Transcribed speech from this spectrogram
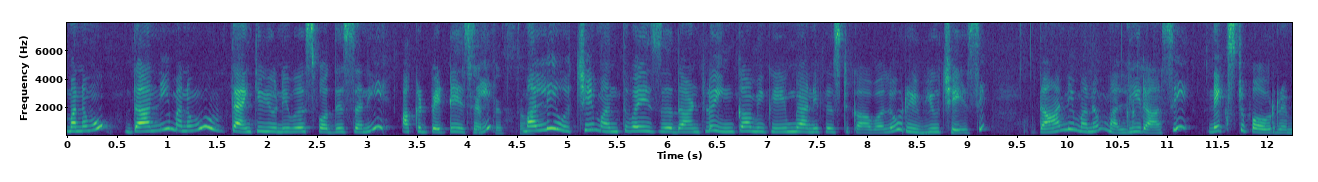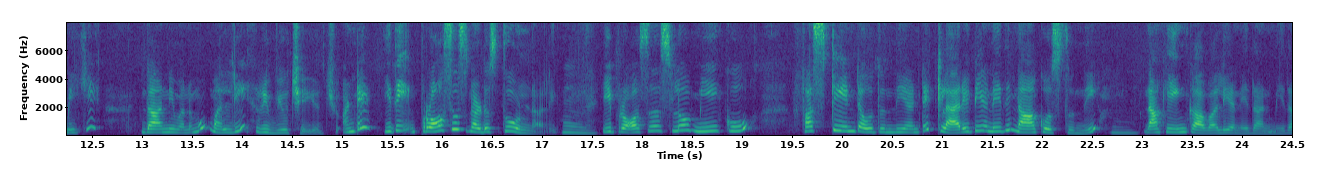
మనము దాన్ని మనము thank you universe for this అని అక్కడ పెట్టేసి. మళ్ళీ వచ్చే మంత్ వైజ్ దాంట్లో ఇంకా మీకు ఏం మేనిఫెస్ట్ కావాలో రివ్యూ చేసి దాన్ని మనం మళ్ళీ రాసి నెక్స్ట్ పౌర్ణమికి దాన్ని మనము మళ్ళీ రివ్యూ చేయొచ్చు. అంటే ఇది ప్రాసెస్ నడుస్తూ ఉండాలి. ఈ ప్రాసెస్లో మీకు ఫస్ట్ ఏంటి అవుతుంది అంటే క్లారిటీ అనేది నాకు వస్తుంది నాకు ఏం కావాలి అనే దాని మీద.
